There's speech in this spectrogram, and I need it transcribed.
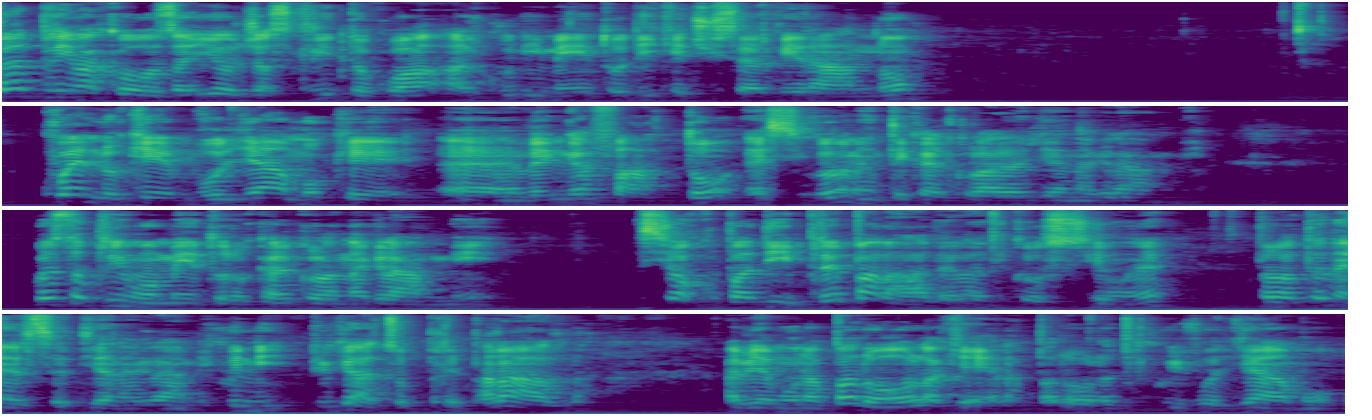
per prima cosa io ho già scritto qua alcuni metodi che ci serviranno. Quello che vogliamo che eh, venga fatto è sicuramente calcolare gli anagrammi. Questo primo metodo, calcolo anagrammi, si occupa di preparare la ricorsione per ottenere il set di anagrammi, quindi più che altro prepararla. Abbiamo una parola che è la parola di cui vogliamo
